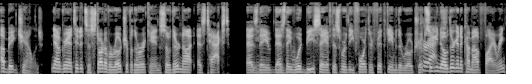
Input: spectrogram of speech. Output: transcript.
A big challenge. Now, granted, it's a start of a road trip for the Hurricanes, so they're not as taxed as mm-hmm. they as they would be, say, if this were the fourth or fifth game of the road trip. Correct. So you know they're going to come out firing.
